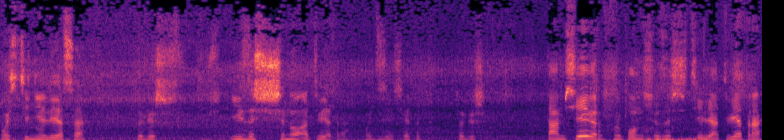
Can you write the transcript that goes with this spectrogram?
по стене леса, то бишь, и защищено от ветра. Вот здесь, этот, то бишь, там север, мы полностью защитили от ветра.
